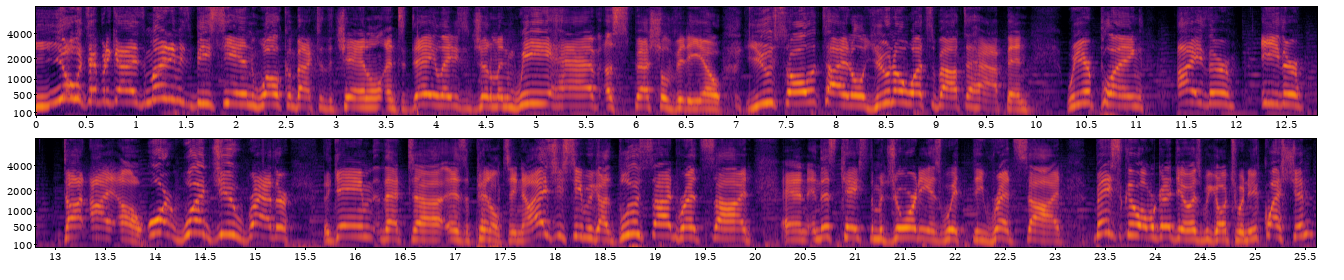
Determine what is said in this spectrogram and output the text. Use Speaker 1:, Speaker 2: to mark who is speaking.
Speaker 1: Yo, what's happening guys? My name is Beasty and welcome back to the channel. And today, ladies and gentlemen, we have a special video. You saw the title, you know what's about to happen. We are playing either, either, .io or would you rather the game that uh, is a penalty now as you see we got blue side red side and in this case the majority is with the red side basically what we're gonna do is we go to a new question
